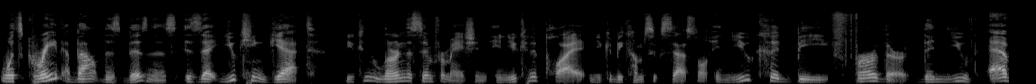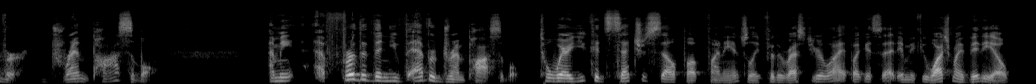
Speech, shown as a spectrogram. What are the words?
what's great about this business is that you can get you can learn this information and you can apply it and you can become successful and you could be further than you've ever dreamt possible. I mean, uh, further than you've ever dreamt possible to where you could set yourself up financially for the rest of your life. Like I said, I mean, if you watch my video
